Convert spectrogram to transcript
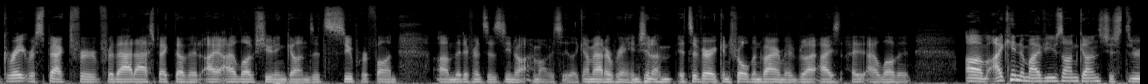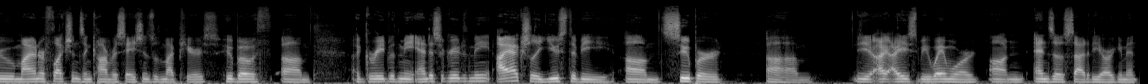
great respect for, for that aspect of it. I, I love shooting guns. It's super fun. Um, the difference is, you know, I'm obviously like I'm out of range and I'm it's a very controlled environment, but I I, I love it. Um, I came to my views on guns just through my own reflections and conversations with my peers, who both um, agreed with me and disagreed with me. I actually used to be um, super. Um, you know, I, I used to be way more on Enzo's side of the argument,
